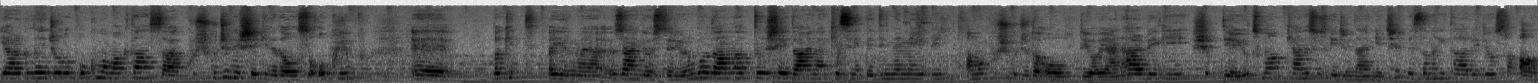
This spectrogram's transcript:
yargılayıcı olup okumamaktansa kuşkucu bir şekilde de olsa okuyup e, vakit ayırmaya özen gösteriyorum. Burada anlattığı şey de aynen kesinlikle dinlemeyi bil ama kuşkucu da ol diyor. Yani her bilgiyi şıp diye yutma, kendi süzgecinden geçir ve sana hitap ediyorsa al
